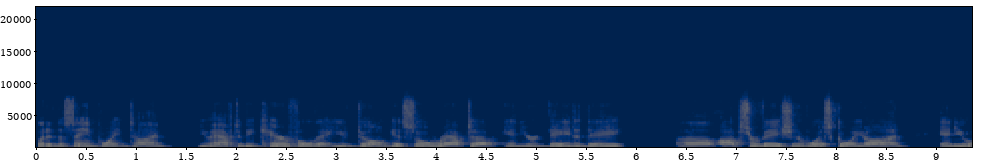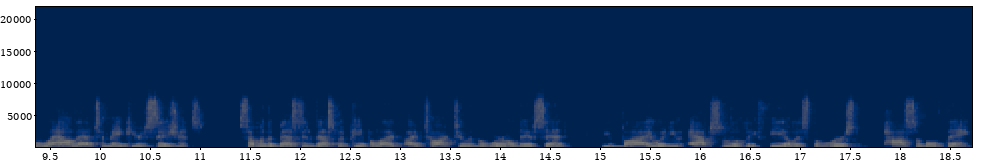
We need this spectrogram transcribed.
But at the same point in time, you have to be careful that you don't get so wrapped up in your day-to-day uh, observation of what's going on and you allow that to make your decisions some of the best investment people I've, I've talked to in the world, they've said, you buy when you absolutely feel it's the worst possible thing.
